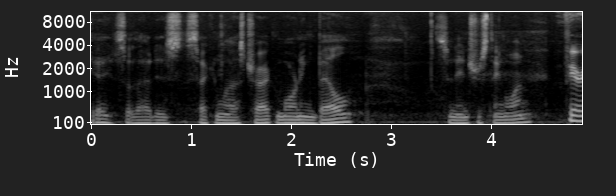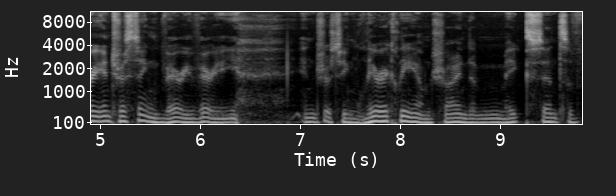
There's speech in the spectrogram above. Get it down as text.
Okay, so that is the second last track, Morning Bell. It's an interesting one. Very interesting. Very very interesting lyrically. I'm trying to make sense of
